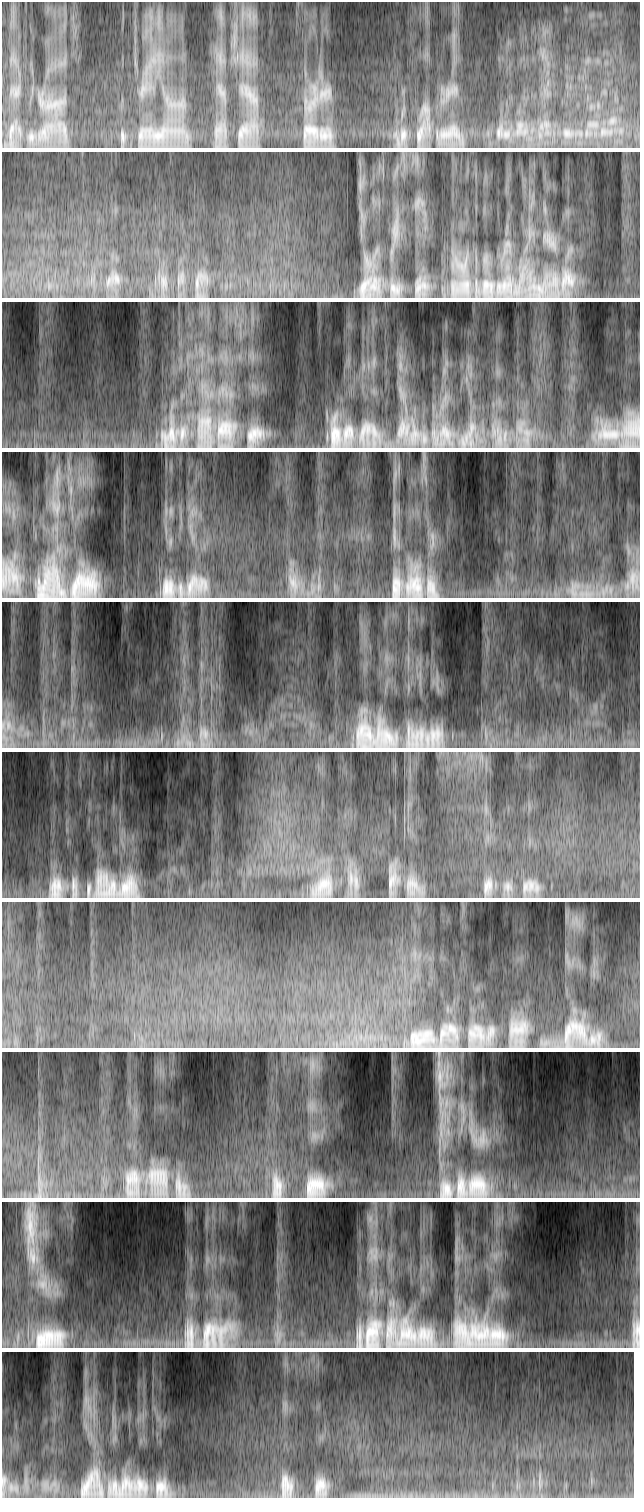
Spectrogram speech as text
Back to the garage, put the tranny on, half shaft, starter, and we're flopping her in. until we find the next thing we go down. It's fucked up. That was fucked up. Joe, that's pretty sick. I don't know what's up with the red line there, but a bunch of half-ass shit. It's Corvette guys. Yeah, what's with the red Z on the side of the car? Roll. Oh, come on, Joe. Get it together. So, Get closer. I'm just gonna use, uh, A lot of money just hanging in the air. Little trusty Honda drawer. Look how fucking sick this is. Delayed dollar short, but hot doggy. That's awesome. That's sick. What do you think, Eric? Cheers. That's badass. If that's not motivating, I don't know what is. I'm That's- pretty motivated. Yeah, I'm pretty motivated too. That is sick.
